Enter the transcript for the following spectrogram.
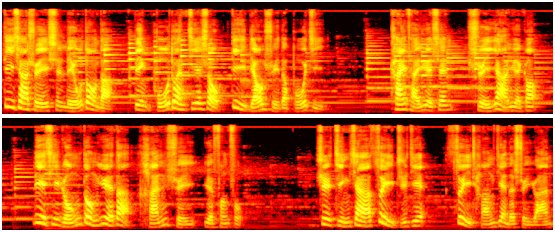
地下水是流动的，并不断接受地表水的补给。开采越深，水压越高，裂隙溶洞越大，含水越丰富，是井下最直接、最常见的水源。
